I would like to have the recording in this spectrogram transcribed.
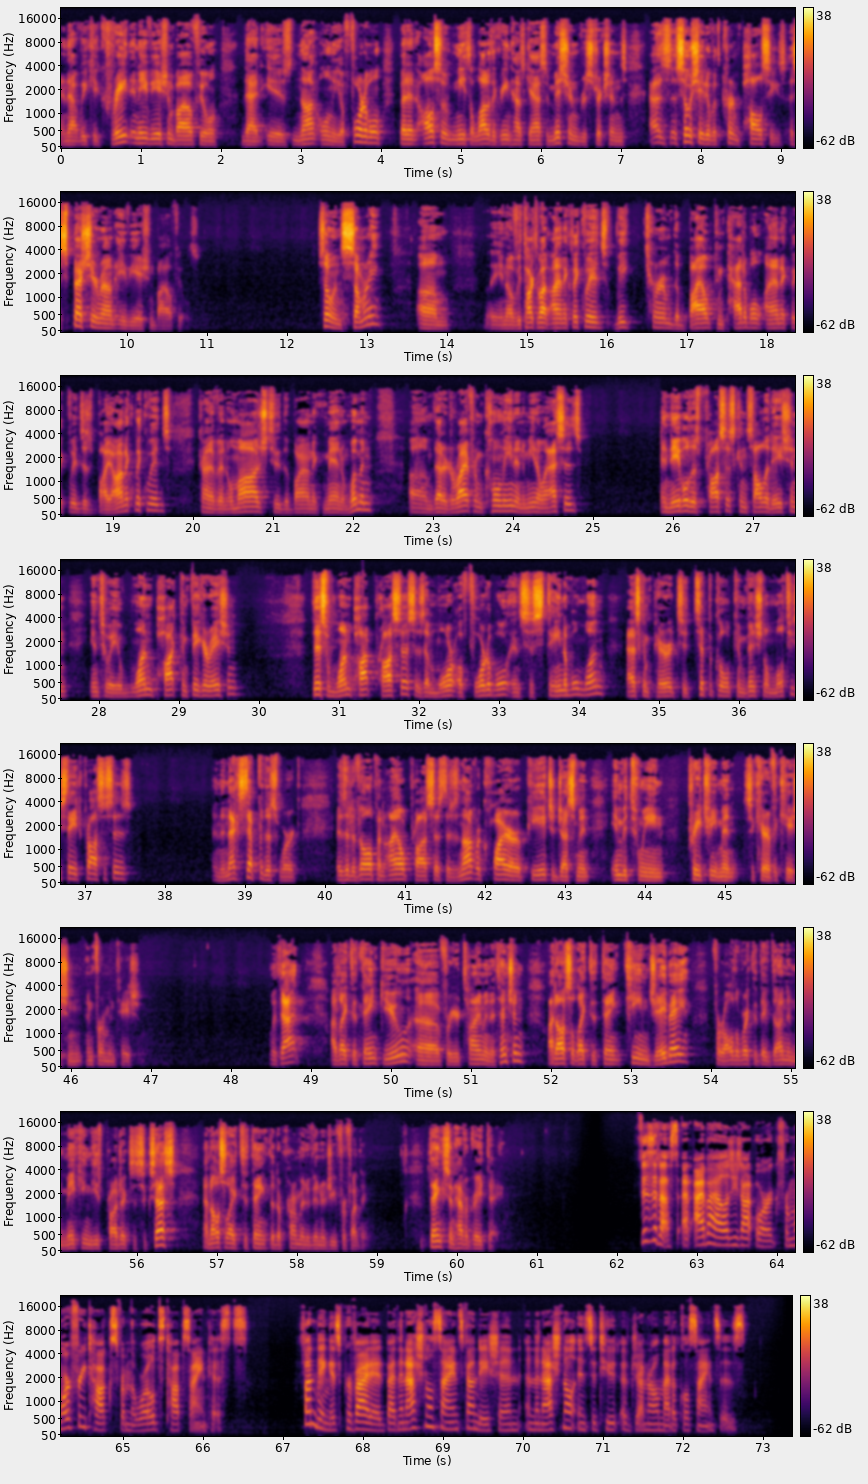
and that we could create an aviation biofuel that is not only affordable, but it also meets a lot of the greenhouse gas emission restrictions as associated with current policies, especially around aviation biofuels. So, in summary, um, you know, we talked about ionic liquids. We termed the biocompatible ionic liquids as bionic liquids, kind of an homage to the bionic man and woman um, that are derived from choline and amino acids. Enable this process consolidation into a one pot configuration this one pot process is a more affordable and sustainable one as compared to typical conventional multi stage processes. And the next step for this work is to develop an IL process that does not require a pH adjustment in between pretreatment, saccharification, and fermentation. With that, I'd like to thank you uh, for your time and attention. I'd also like to thank Team JBay for all the work that they've done in making these projects a success, and I'd also like to thank the Department of Energy for funding. Thanks and have a great day. Visit us at ibiology.org for more free talks from the world's top scientists. Funding is provided by the National Science Foundation and the National Institute of General Medical Sciences.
